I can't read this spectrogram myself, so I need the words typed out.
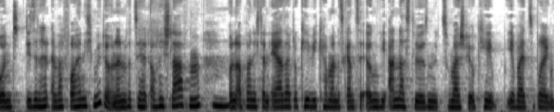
Und die sind halt einfach vorher nicht müde und dann wird sie halt auch nicht schlafen. Mhm. Und ob man nicht dann eher sagt, okay, wie kann man das Ganze irgendwie anders lösen? Zum Beispiel, okay, ihr beizubringen,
